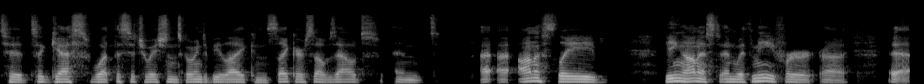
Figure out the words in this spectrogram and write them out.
to to guess what the situation is going to be like and psych ourselves out. And I, I, honestly being honest and with me for uh, uh,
